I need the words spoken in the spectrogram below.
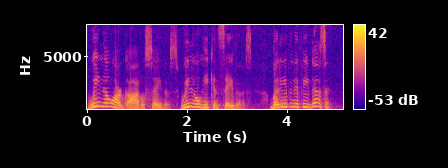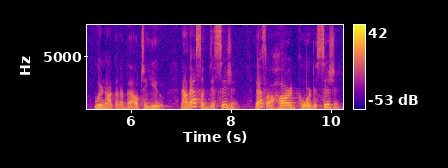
We know our God will save us. We know He can save us. But even if He doesn't, we're not going to bow to you. Now, that's a decision. That's a hardcore decision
